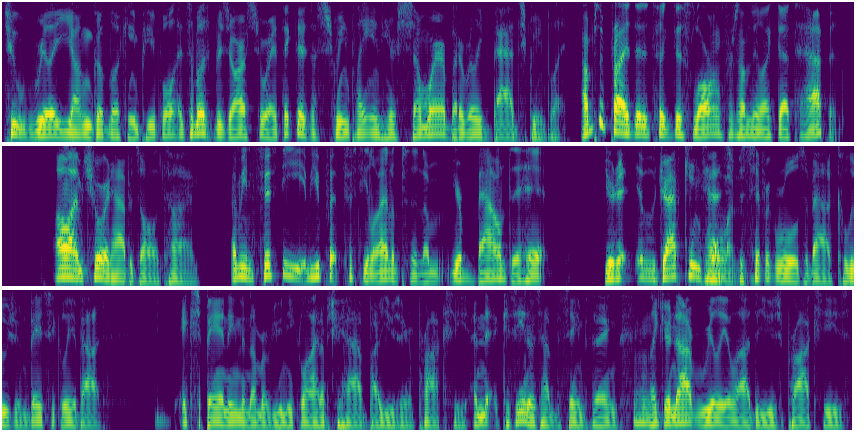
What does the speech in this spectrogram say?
two really young, good looking people. It's the most bizarre story. I think there's a screenplay in here somewhere, but a really bad screenplay. I'm surprised that it took this long for something like that to happen. Oh, I'm sure it happens all the time. I mean, 50, if you put 50 lineups in them, you're bound to hit. You're, DraftKings has One. specific rules about collusion, basically about expanding the number of unique lineups you have by using a proxy. And casinos have the same thing. Mhm. Like you're not really allowed to use proxies.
